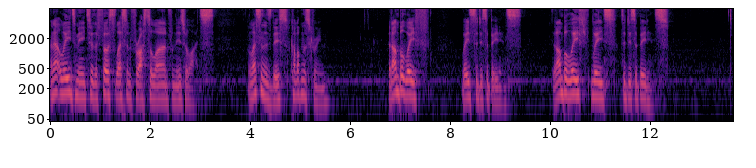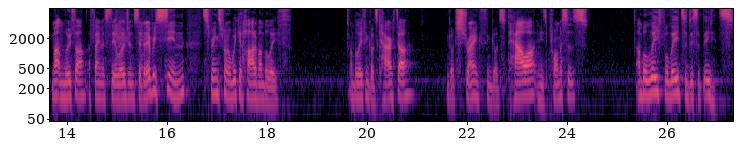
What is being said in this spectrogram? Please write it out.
And that leads me to the first lesson for us to learn from the Israelites. The lesson is this come up on the screen that unbelief leads to disobedience. That unbelief leads to disobedience. Martin Luther, a famous theologian, said that every sin springs from a wicked heart of unbelief. Unbelief in God's character, God's strength, in God's power, in His promises. Unbelief will lead to disobedience.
